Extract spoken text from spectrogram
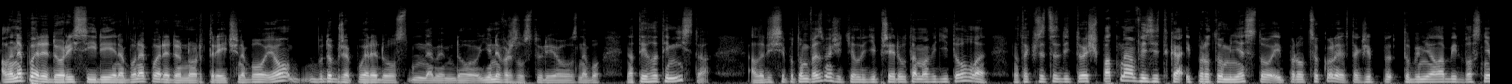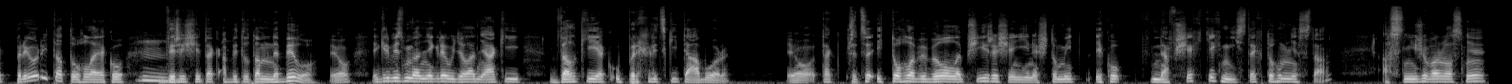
ale nepojede do Resedy, nebo nepojede do Northridge, nebo jo, dobře, pojede do, nevím, do Universal Studios, nebo na tyhle ty místa. Ale když si potom vezme, že ti lidi přijedou tam a vidí tohle, no tak přece teď to je špatná vizitka i pro to město, i pro cokoliv, takže to by měla být vlastně priorita tohle, jako hmm. vyřešit tak, aby to tam nebylo, jo. I kdybys měl někde udělat nějaký velký, jak uprchlický tábor, jo, tak přece i tohle by bylo lepší řešení, než to mít jako na všech těch místech toho města a snižovat vlastně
